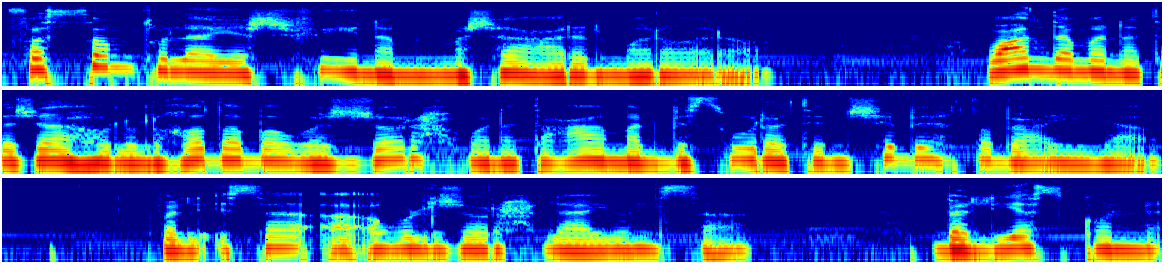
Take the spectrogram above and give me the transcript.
فالصمت لا يشفينا من مشاعر المرارة. وعندما نتجاهل الغضب والجرح ونتعامل بصورة شبه طبيعية فالإساءة أو الجرح لا ينسى بل يسكن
